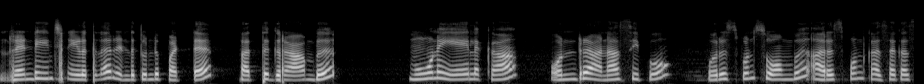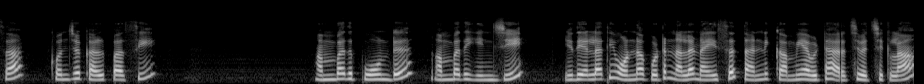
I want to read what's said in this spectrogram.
ரெண்டு இன்ச் நீளத்தில் ரெண்டு துண்டு பட்டை பத்து கிராம்பு மூணு ஏலக்காய் ஒன்று அனாசிப்பூ ஒரு ஸ்பூன் சோம்பு அரை ஸ்பூன் கசகசா கொஞ்சம் கல்பாசி ஐம்பது பூண்டு ஐம்பது இஞ்சி. இது எல்லாத்தையும் ஒன்றா போட்டு நல்லா நைஸாக தண்ணி கம்மியாக விட்டு அரைச்சி வச்சுக்கலாம்.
